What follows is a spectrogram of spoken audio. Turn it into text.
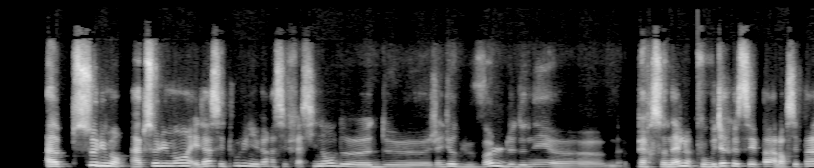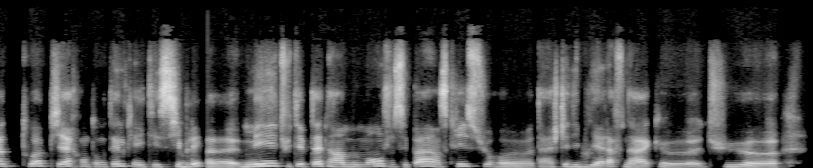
Absolument, absolument. Et là, c'est tout l'univers assez fascinant de, de j'allais dire, du vol de données euh, personnelles. Faut vous dire que c'est pas, alors c'est pas toi, Pierre, en tant que tel, qui a été ciblé, euh, mais tu t'es peut-être à un moment, je sais pas, inscrit sur, euh, tu as acheté des billets à la Fnac, euh, tu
